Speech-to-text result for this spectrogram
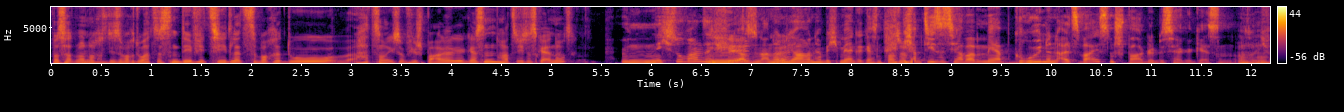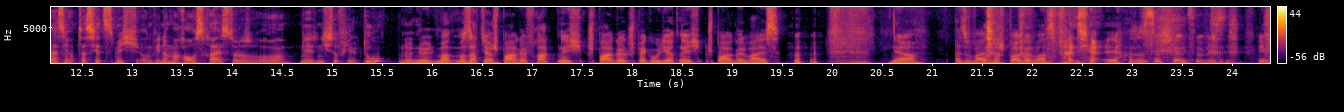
Was hatten wir noch diese Woche? Du hattest ein Defizit letzte Woche. Du hast noch nicht so viel Spargel gegessen. Hat sich das geändert? Nicht so wahnsinnig Nee, viel. Also in anderen nee? Jahren habe ich mehr gegessen. Was? Ich habe dieses Jahr aber mehr grünen als weißen Spargel bisher gegessen. Also Mhm. ich weiß nicht, ob das jetzt mich irgendwie nochmal rausreißt oder so, aber nee, nicht so viel. Du? Nö, man, man sagt ja, Spargel fragt nicht, Spargel spekuliert nicht, Spargel weiß. ja, also weißer Spargel war es bei dir. Ja, das ist ja schön zu wissen. Prima.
